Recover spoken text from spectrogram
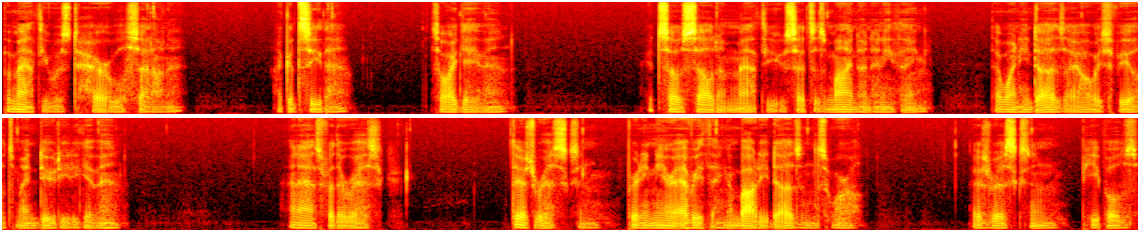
but Matthew was terrible set on it. I could see that, so I gave in. It's so seldom Matthew sets his mind on anything that when he does, I always feel it's my duty to give in. And as for the risk, there's risks in pretty near everything a body does in this world. There's risks in people's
